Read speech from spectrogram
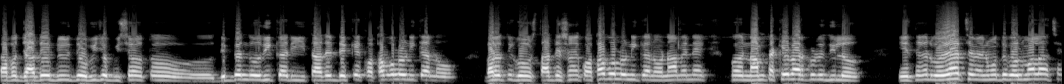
তারপর যাদের বিরুদ্ধে অভিযোগ বিশেষত দিব্যেন্দু অধিকারী তাদের ডেকে কথা বলনি কেন? ভারতী ঘোষ তাদের সঙ্গে কথা বলনি কেন? নাম এনে নামটা কে বার করে দিল? এ বোঝা যাচ্ছে না, এর মধ্যে গোলমাল আছে।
